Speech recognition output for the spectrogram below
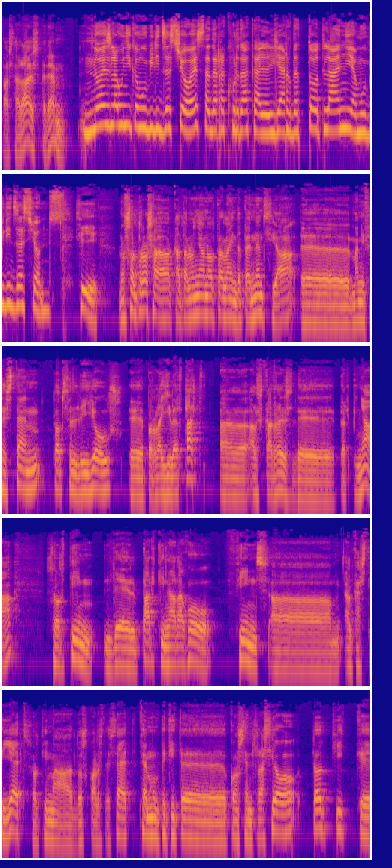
passarà, esperem. No és l'única mobilització, eh? s'ha de recordar que al llarg de tot l'any hi ha mobilitzacions. Sí, nosaltres a Catalunya Nord per la Independència eh, manifestem tots els dijous eh, per la llibertat eh, als carrers de Perpinyà, sortim del Parc Aragó fins a, al Castillet, sortim a dos quarts de set, fem una petita concentració, tot i que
